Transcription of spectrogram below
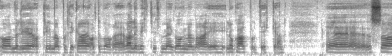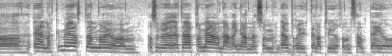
Og miljø- og klimapolitikken har jo alltid vært veldig viktig for meg òg når jeg var i lokalpolitikken. Eh, så er det noe med at en må jo Altså dette er primærnæringene som Det å bruke naturen, sant, det er jo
